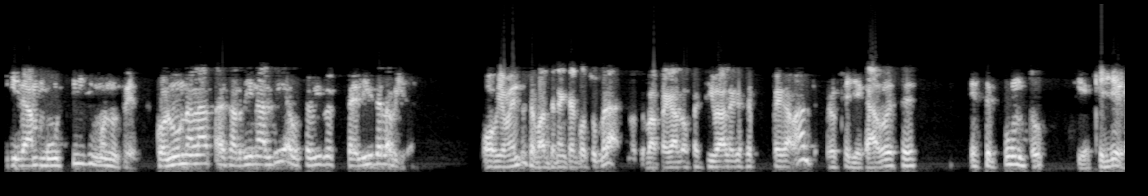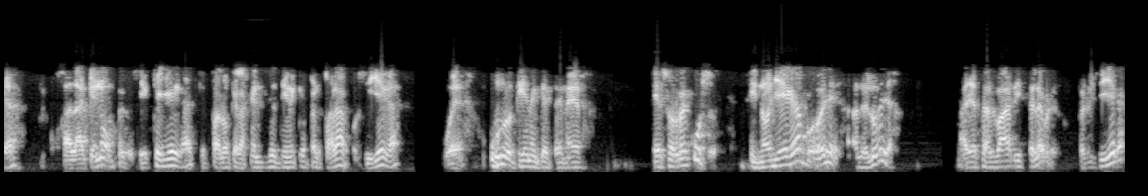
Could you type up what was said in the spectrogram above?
y da muchísimos nutrientes. Con una lata de sardina al día, usted vive feliz de la vida obviamente se va a tener que acostumbrar, no se va a pegar los festivales que se pegaban antes, pero es que llegado ese, ese punto, si es que llega, ojalá que no, pero si es que llega, que es para lo que la gente se tiene que preparar, por si llega, pues uno tiene que tener esos recursos. Si no llega, pues oye, aleluya, vaya a salvar y celebre. Pero si llega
